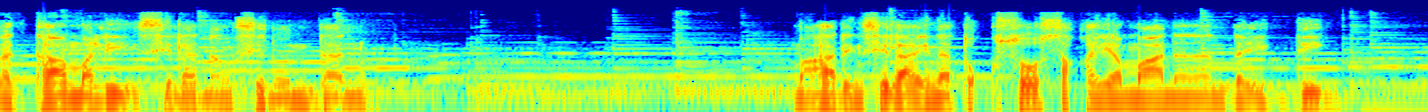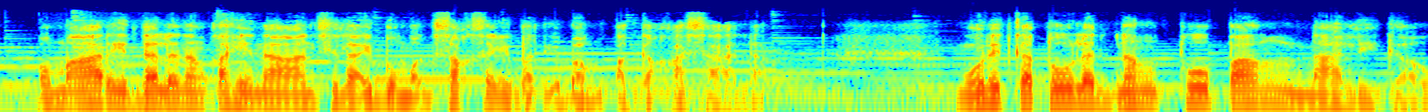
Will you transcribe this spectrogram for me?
nagkamali sila ng sinundan. Maaring sila ay natukso sa kayamanan ng daigdig o maari dala ng kahinaan sila ay bumagsak sa iba't ibang pagkakasala. Ngunit katulad ng tupang naligaw,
